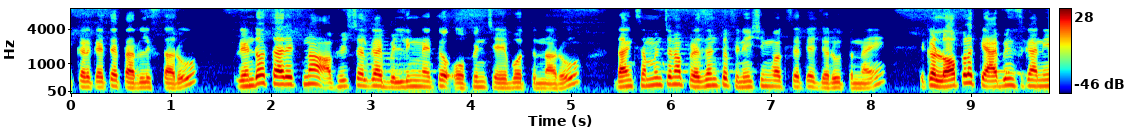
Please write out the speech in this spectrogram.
ఇక్కడికైతే తరలిస్తారు. రెండో తారీఖున అఫీషియల్గా బిల్డింగ్ని అయితే ఓపెన్ చేయబోతున్నారు. దానికి సంబంధించిన ప్రజెంట్ ఫినిషింగ్ వర్క్స్ అయితే జరుగుతున్నాయి. ఇక్కడ లోపల క్యాబిన్స్ కానీ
